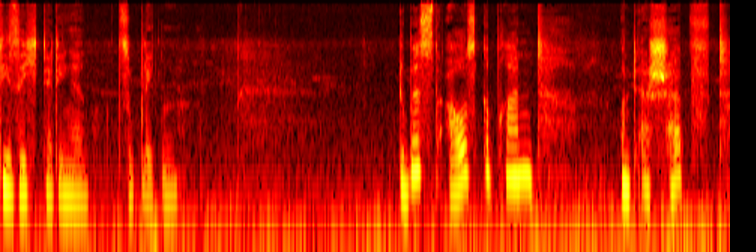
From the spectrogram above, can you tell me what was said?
die Sicht der Dinge zu blicken. Du bist ausgebrannt und erschöpft,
